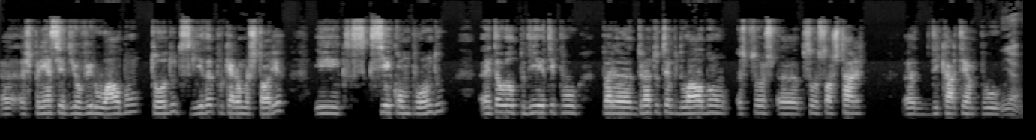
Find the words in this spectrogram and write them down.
ah, a experiência de ouvir o álbum todo de seguida, porque era uma história e que, se- que se ia compondo. Então ele pedia tipo para durante o tempo do álbum as pessoas, a pessoa só estar a dedicar tempo. Yeah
